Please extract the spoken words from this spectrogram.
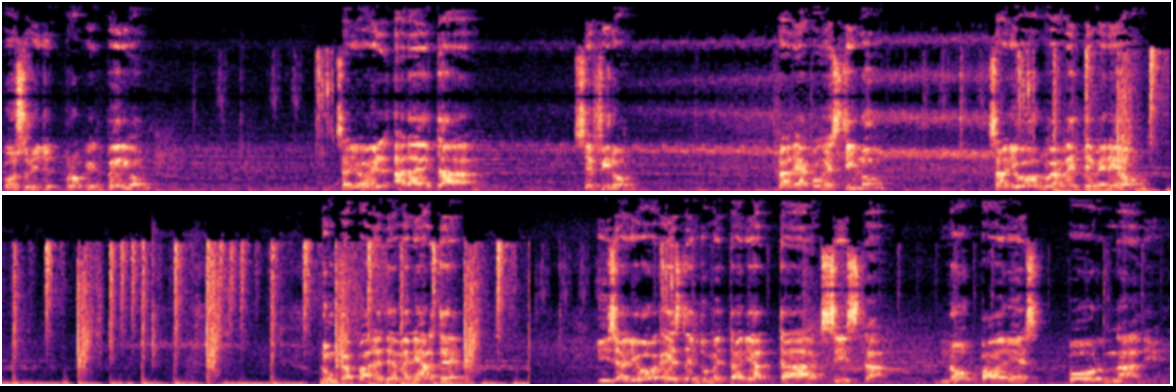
construye tu propio imperio. Salió el ala eta Zefiro, planea con estilo. Salió nuevamente Meneo. Nunca pares de menearte. Y salió esta indumentaria taxista. No pares por nadie.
